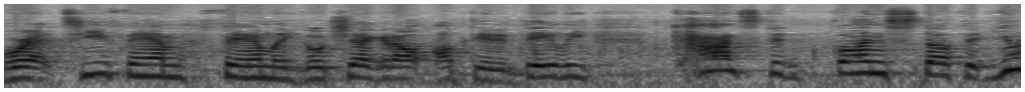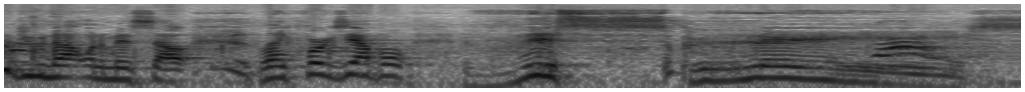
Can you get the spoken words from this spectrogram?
We're at TFam Family. Go check it out. Updated daily. Constant fun stuff that you do not want to miss out. Like, for example, this place.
